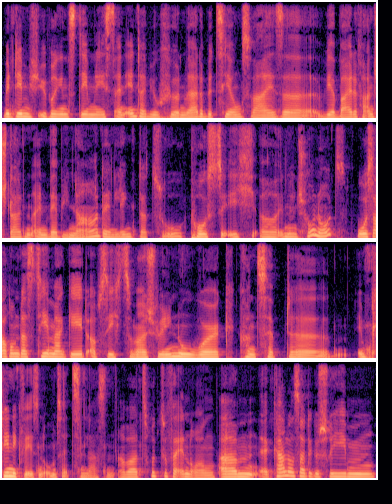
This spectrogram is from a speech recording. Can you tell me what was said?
mit dem ich übrigens demnächst ein Interview führen werde, beziehungsweise wir beide veranstalten ein Webinar. Den Link dazu poste ich äh, in den Shownotes, wo es auch um das Thema geht, ob sich zum Beispiel New Work-Konzepte im Klinikwesen umsetzen lassen. Aber zurück zur Veränderung. Ähm, Carlos hatte geschrieben,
